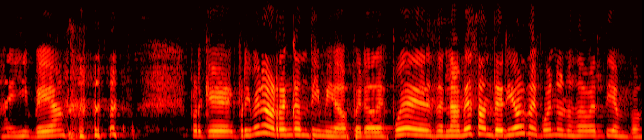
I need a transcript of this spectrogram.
ahí vea. Porque primero arrancan tímidos, pero después, en la mesa anterior, después no nos daba el tiempo.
